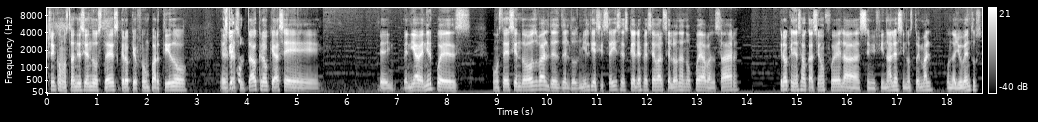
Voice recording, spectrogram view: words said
Sí, como están diciendo ustedes, creo que fue un partido. El resultado creo que hace. Venía a venir, pues, como está diciendo Osval, desde el 2016 es que el FC Barcelona no puede avanzar creo que en esa ocasión fue las semifinales, si no estoy mal, con la Juventus.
